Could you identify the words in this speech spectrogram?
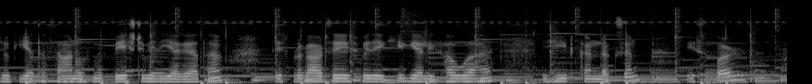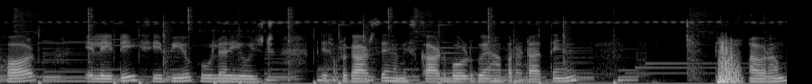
जो किया था सामान, उसमें पेस्ट भी दिया गया था। तो इस प्रकार से इस पर देखिए क्या लिखा हुआ है हीट कंडक्शन इस पर for L E D C P U cooler use इस प्रकार से हम इस कार्डबोर्ड को यहाँ पर हटाते हैं और हम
